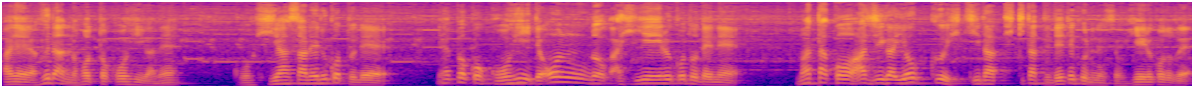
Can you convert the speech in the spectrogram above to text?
あ、いやいや、普段のホットコーヒーがね、こう、冷やされることで、やっぱこう、コーヒーって温度が冷えることでね、またこう、味がよく引きだ、引き立って出てくるんですよ、冷えることで。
